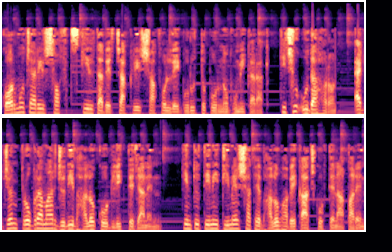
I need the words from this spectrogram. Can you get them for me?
কর্মচারীর সফট স্কিল তাদের চাকরির সাফল্যে গুরুত্বপূর্ণ ভূমিকা রাখে। কিছু উদাহরণ। একজন প্রোগ্রামার যদি ভালো কোড লিখতে জানেন, কিন্তু তিনি টিমের সাথে ভালোভাবে কাজ করতে না পারেন,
